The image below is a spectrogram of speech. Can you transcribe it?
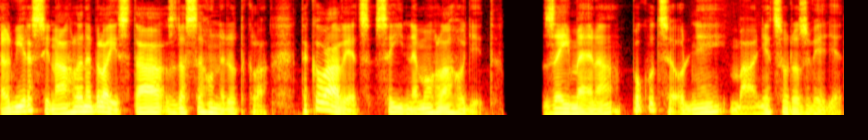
Elvíra si náhle nebyla jistá, zda se ho nedotkla. Taková věc se jí nemohla hodit. Zejména, pokud se od něj má něco dozvědět.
